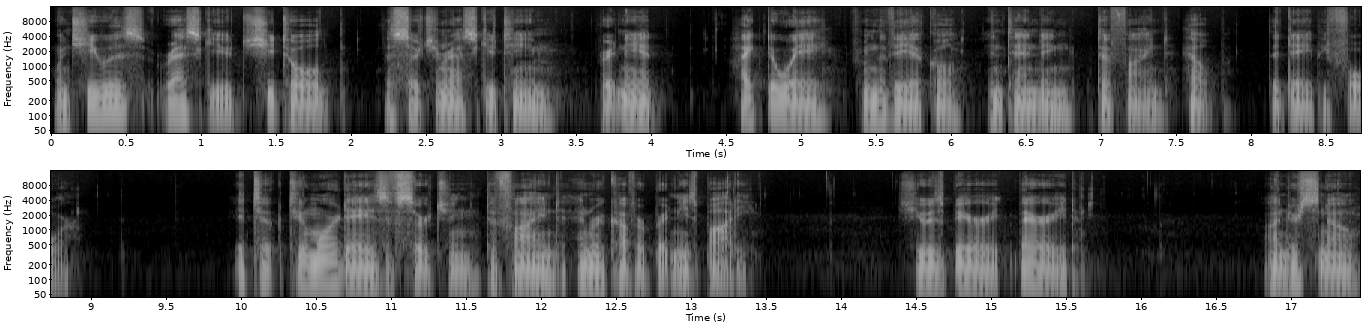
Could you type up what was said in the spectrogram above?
When she was rescued, she told the search and rescue team Brittany had hiked away from the vehicle intending to find help the day before. It took two more days of searching to find and recover Brittany's body. She was buried, buried under snow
